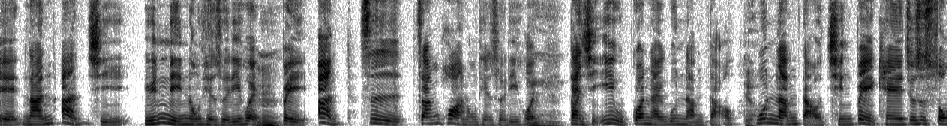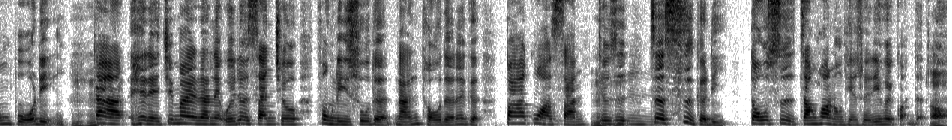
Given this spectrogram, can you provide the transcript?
的南岸是云林农田水利会，北岸是彰化农田水利会，但是伊有管来阮南投，阮南投清北溪就是松柏林，甲迄个即卖咱的维勒山丘凤梨酥的南投的那个八卦山，就是这四个里都是彰化农田水利会管的。哦。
